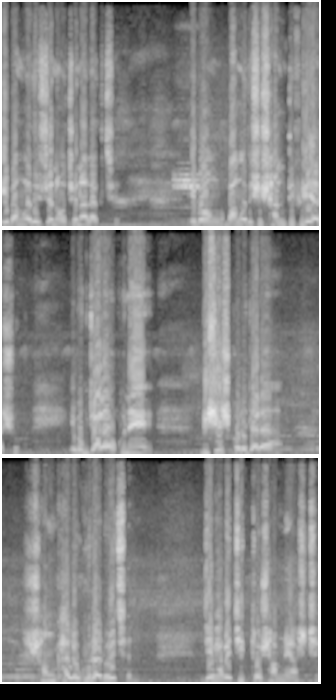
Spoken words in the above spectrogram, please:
এ বাংলাদেশ যেন অচেনা লাগছে এবং বাংলাদেশে শান্তি ফিরে আসুক এবং যারা ওখানে বিশেষ করে যারা সংখ্যালঘুরা রয়েছেন, যেভাবে চিত্র সামনে আসছে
